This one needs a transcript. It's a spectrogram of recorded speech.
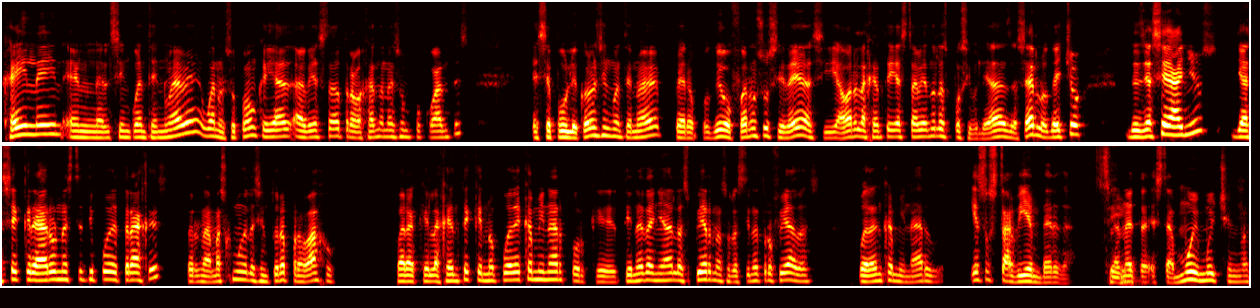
Heinlein en el 59, bueno, supongo que ya había estado trabajando en eso un poco antes, se publicó en el 59, pero pues digo, fueron sus ideas y ahora la gente ya está viendo las posibilidades de hacerlo. De hecho, desde hace años ya se crearon este tipo de trajes, pero nada más como de la cintura para abajo, para que la gente que no puede caminar porque tiene dañadas las piernas o las tiene atrofiadas, puedan caminar, güey. Y eso está bien, verga. Sí. La neta, está muy, muy chingón.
